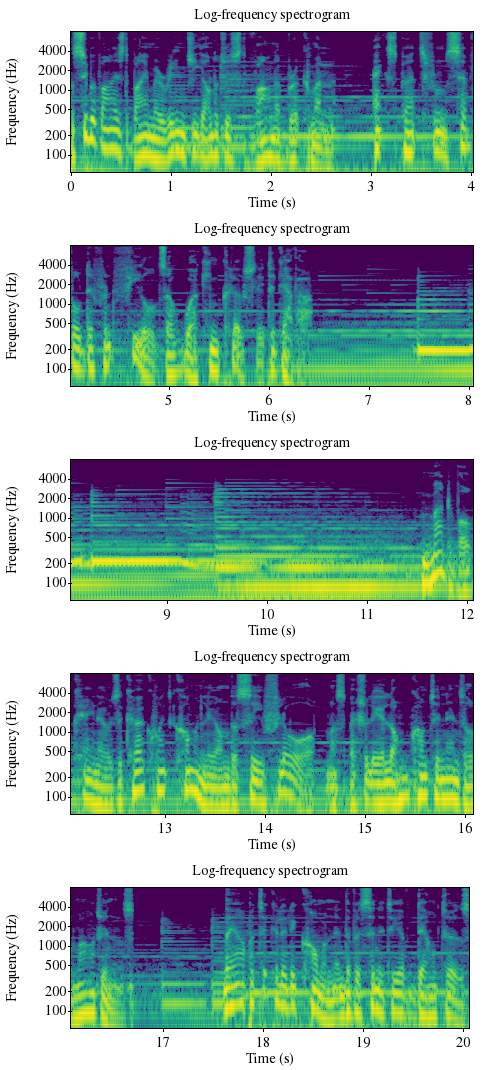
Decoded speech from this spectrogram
Supervised by marine geologist Warner Brückmann, experts from several different fields are working closely together. Mud volcanoes occur quite commonly on the sea floor, especially along continental margins. They are particularly common in the vicinity of deltas,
